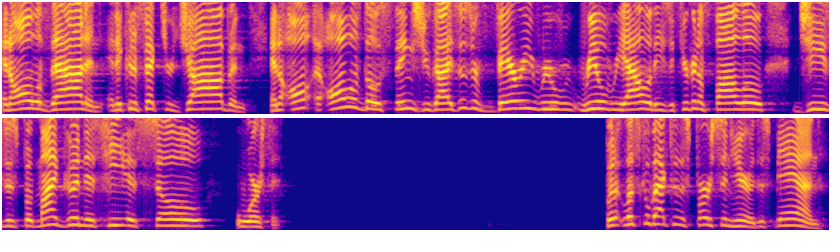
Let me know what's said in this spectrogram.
and all of that, and, and it could affect your job and, and all, all of those things, you guys. Those are very real, real realities if you're gonna follow Jesus. But my goodness, he is so worth it. But let's go back to this person here, this man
